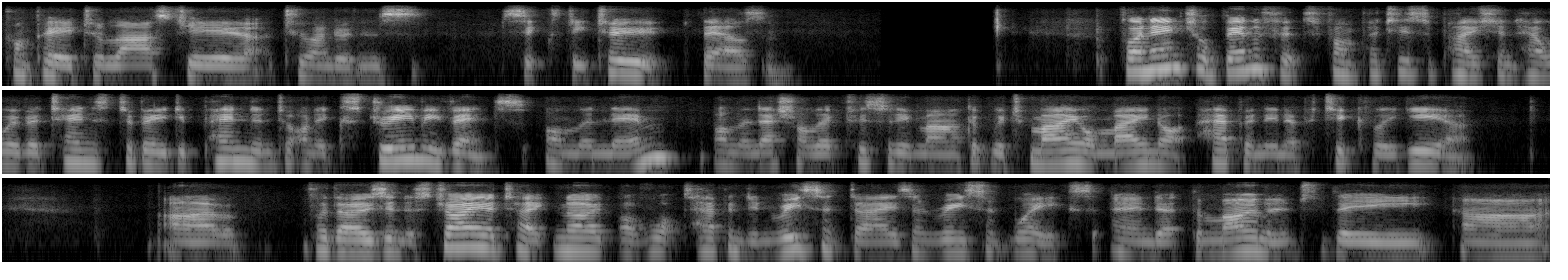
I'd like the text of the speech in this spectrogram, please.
compared to last year, 262,000. Financial benefits from participation, however, tends to be dependent on extreme events on the NEM, on the National Electricity Market, which may or may not happen in a particular year. Uh, for those in Australia, take note of what's happened in recent days and recent weeks. And at the moment, the uh,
